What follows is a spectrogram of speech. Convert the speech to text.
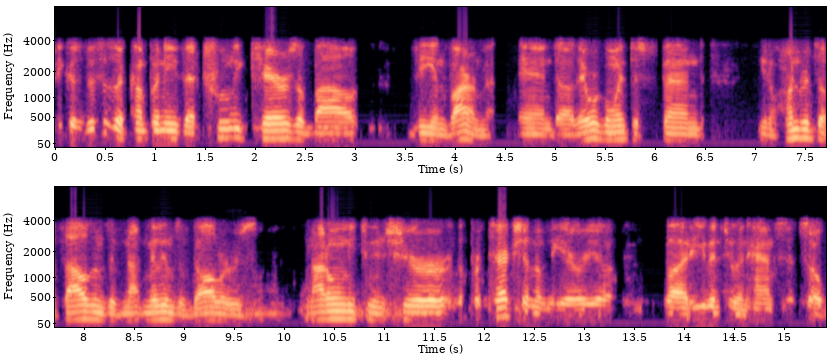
because this is a company that truly cares about the environment. And uh, they were going to spend, you know, hundreds of thousands, if not millions of dollars, not only to ensure the protection of the area, but even to enhance it. So,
